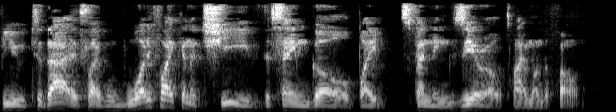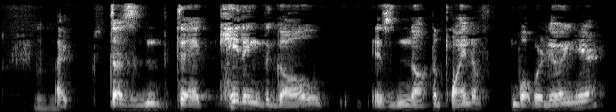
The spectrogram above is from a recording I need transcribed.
view to that is like, what if I can achieve the same goal by spending zero time on the phone? Mm-hmm. Like, does the hitting the goal is not the point of what we're doing here.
